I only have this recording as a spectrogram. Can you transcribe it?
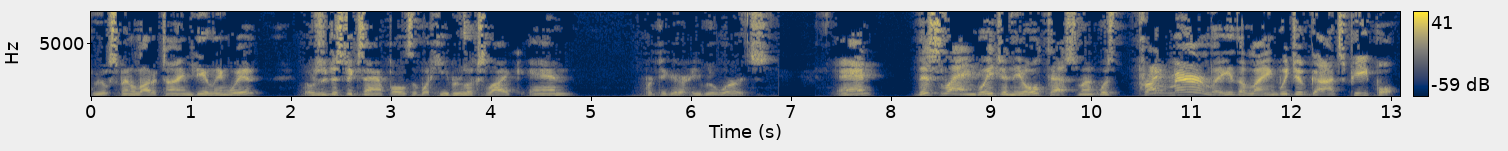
we'll spend a lot of time dealing with. Those are just examples of what Hebrew looks like and particular Hebrew words. And this language in the Old Testament was primarily the language of God's people.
